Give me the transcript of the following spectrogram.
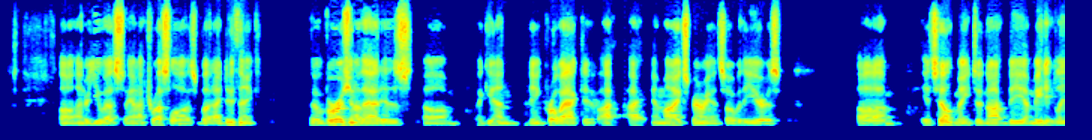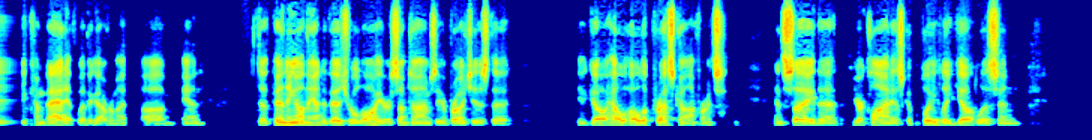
uh, under U.S. antitrust laws. But I do think the version of that is um, again being proactive. I, I, in my experience over the years, um, it's helped me to not be immediately combative with the government um, and depending on the individual lawyer, sometimes the approach is to you go hold hold a press conference and say that your client is completely guiltless and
